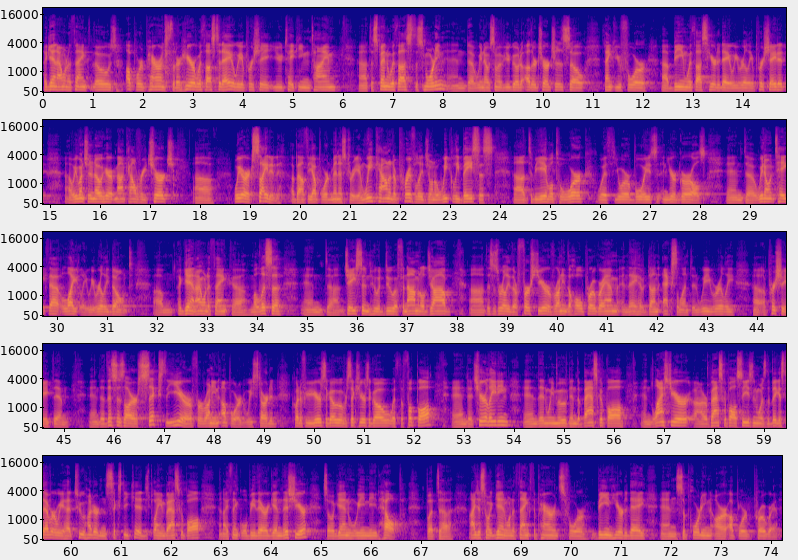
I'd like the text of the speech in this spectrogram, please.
Again, I want to thank those Upward parents that are here with us today. We appreciate you taking time uh, to spend with us this morning. And uh, we know some of you go to other churches, so thank you for uh, being with us here today. We really appreciate it. Uh, we want you to know here at Mount Calvary Church, uh, we are excited about the Upward ministry, and we count it a privilege on a weekly basis uh, to be able to work with your boys and your girls. And uh, we don't take that lightly, we really don't. Um, again, I want to thank uh, Melissa and uh, Jason, who would do a phenomenal job. Uh, this is really their first year of running the whole program, and they have done excellent, and we really uh, appreciate them. And uh, this is our sixth year for running Upward. We started quite a few years ago, over six years ago, with the football and uh, cheerleading, and then we moved into basketball. And last year, our basketball season was the biggest ever. We had 260 kids playing basketball, and I think we'll be there again this year. So, again, we need help. But uh, I just, again, want to thank the parents for being here today and supporting our Upward program.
